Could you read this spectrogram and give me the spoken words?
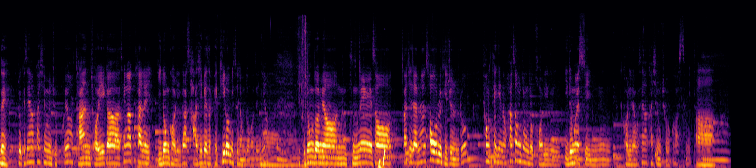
네, 그렇게 생각하시면 좋고요. 단 저희가 생각하는 이동 거리가 40에서 100km 정도거든요. 어, 그 정도면 국내에서 따지자면 서울을 기준으로 평택이나 화성 정도 거리를 이동할 수 있는 거리라고 생각하시면 좋을 것 같습니다. 아,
